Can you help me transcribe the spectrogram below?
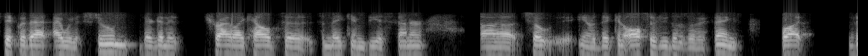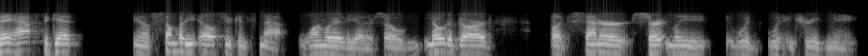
stick with that. I would assume they're going to try like hell to to make him be a center. Uh, so you know they can also do those other things, but they have to get you know somebody else who can snap one way or the other. So no to guard, but center certainly would would intrigue me.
